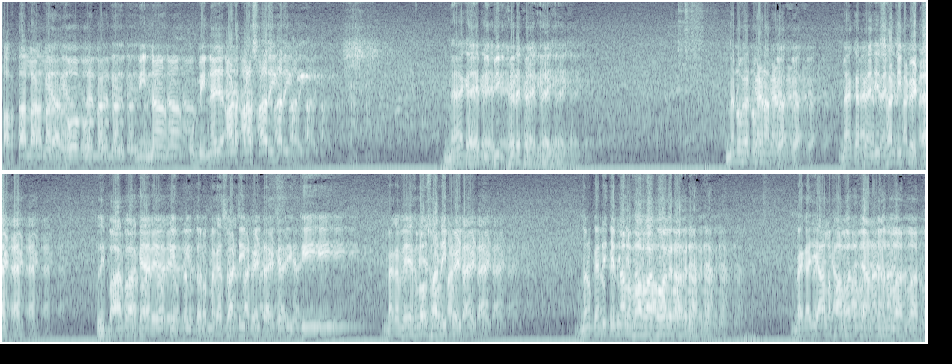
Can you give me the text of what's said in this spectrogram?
ਹਫਤਾ ਲੰਘ ਗਿਆ, ਦੋ ਹਫ਼ਤੇ ਲੰਘ ਗਏ, ਮਹੀਨਾ, ਉਹ ਮਹੀਨੇ 'ਚ 8 ਸਾਰੀ ਮੈਂ ਕਿਹਾ ਬੀਬੀ ਖੜੇ ਪੈ ਗਈ। ਮੈਨੂੰ ਫਿਰ ਕਹਿਣਾ ਪਿਆ। ਮੈਂ ਕਿਹਾ ਭੈਣ ਜੀ ਸਾਡੀ ਭੇਟ ਹੈ। ਤੁਸੀਂ ਬਾਰ-ਬਾਰ ਕਹਿ ਰਹੇ ਹੋ ਕੀਰਤਨ ਕਰੋ। ਮੈਂ ਕਿਹਾ ਸਾਡੀ ਭੇਟ ਹੈ। ਕਹਿੰਦੀ ਕੀ? ਮੈਂ ਕਿਹਾ ਵੇਖ ਲਓ ਸਾਡੀ ਭੇਟ ਹੈ। ਮੈਨੂੰ ਕਹਿੰਦੀ ਜਿੰਨਾ ਲਫਾਫਾ ਕਹੋਗੇ ਰੱਖ ਦਿਆਂ ਮੈਂ ਕਿਹਾ ਜੀ ਆ ਲਫਾਫਾ ਤੇ ਜਾਣਾ ਮੰਦਵਾਰ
